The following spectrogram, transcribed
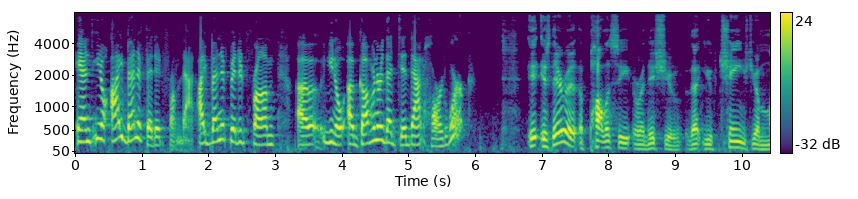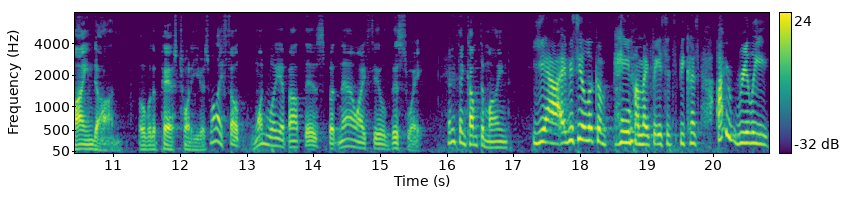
And, you know, I benefited from that. I benefited from, uh, you know, a governor that did that hard work. Is there a, a policy or an issue that you've changed your mind on over the past 20 years? Well, I felt one way about this, but now I feel this way. Anything come to mind? Yeah, if you see a look of pain on my face, it's because I really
